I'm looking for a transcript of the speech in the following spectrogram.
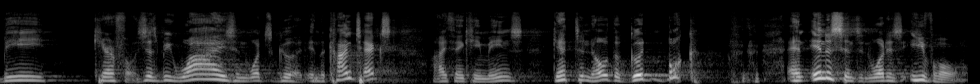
be careful. He says, be wise in what's good. In the context, I think he means get to know the good book and innocent in what is evil.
